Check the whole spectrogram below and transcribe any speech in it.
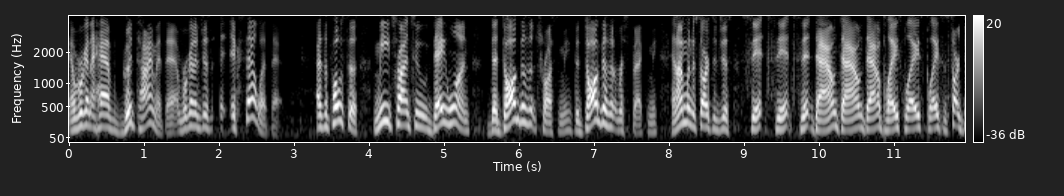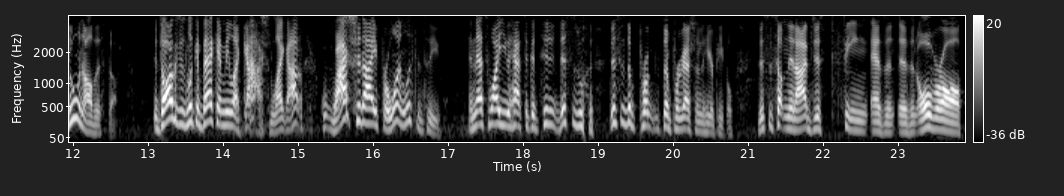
And we're going to have good time at that. And we're going to just excel at that as opposed to me trying to day one the dog doesn't trust me the dog doesn't respect me and i'm going to start to just sit sit sit down down down place place place and start doing all this stuff. The dog is just looking back at me like gosh like I, why should i for one listen to you? And that's why you have to continue this is this is the, pro, the progression here people. This is something that i've just seen as an, as an overall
